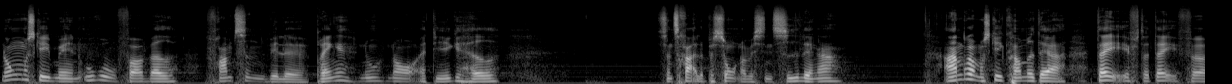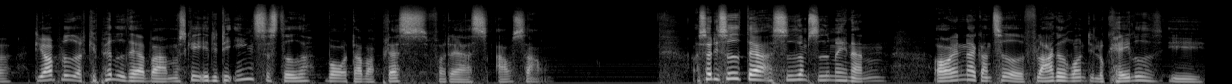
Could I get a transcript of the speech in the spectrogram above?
Nogle måske med en uro for, hvad fremtiden ville bringe nu, når at de ikke havde centrale personer ved sin side længere. Andre er måske kommet der dag efter dag, for de oplevede, at kapellet der var måske et af de eneste steder, hvor der var plads for deres afsavn. Og så er de siddet der side om side med hinanden, og øjnene er garanteret flakket rundt i lokalet i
